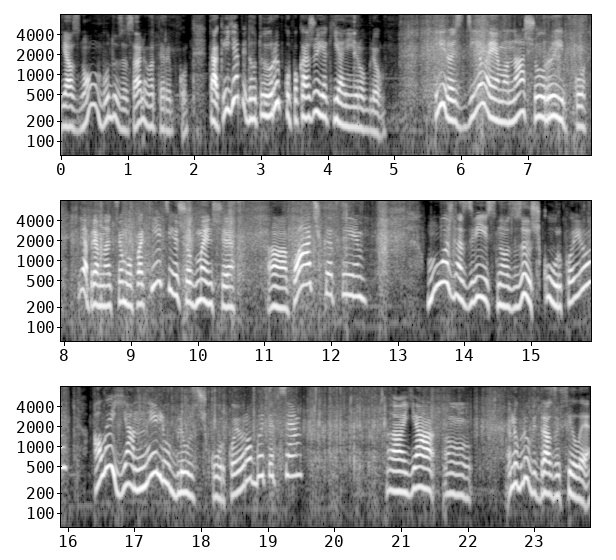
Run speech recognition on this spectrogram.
я знову буду засалювати рибку. Так, і я підготую рибку, покажу, як я її роблю. І розділаємо нашу рибку. Я прямо на цьому пакеті, щоб менше а, пачкати. Можна, звісно, з шкуркою, але я не люблю з шкуркою робити це. А, Я м, люблю відразу філе.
